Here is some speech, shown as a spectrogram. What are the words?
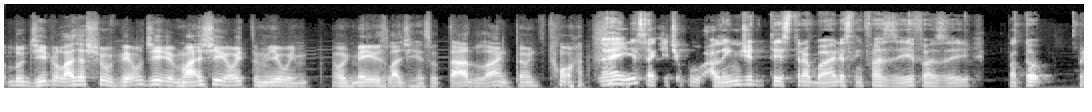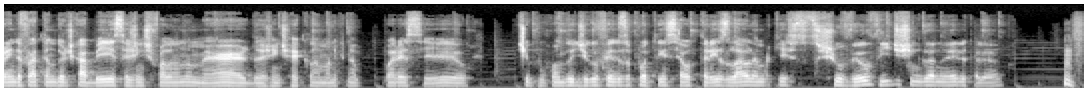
tipo, Dino lá já choveu de mais de 8 mil e-mails lá de resultado lá, então, porra. Não é isso, é que, tipo, além de ter esse trabalho, você tem que fazer, fazer. Pra to- pra ainda ficar tendo dor de cabeça, a gente falando merda, a gente reclamando que não apareceu. Tipo, quando o Digo fez o Potencial 3 lá, eu lembro que choveu vídeo xingando ele, tá ligado?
